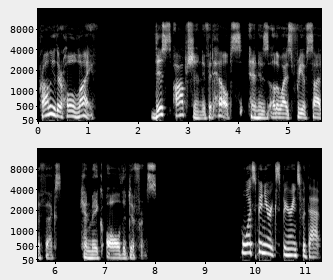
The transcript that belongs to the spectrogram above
probably their whole life, this option, if it helps and is otherwise free of side effects, can make all the difference. What's been your experience with that?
